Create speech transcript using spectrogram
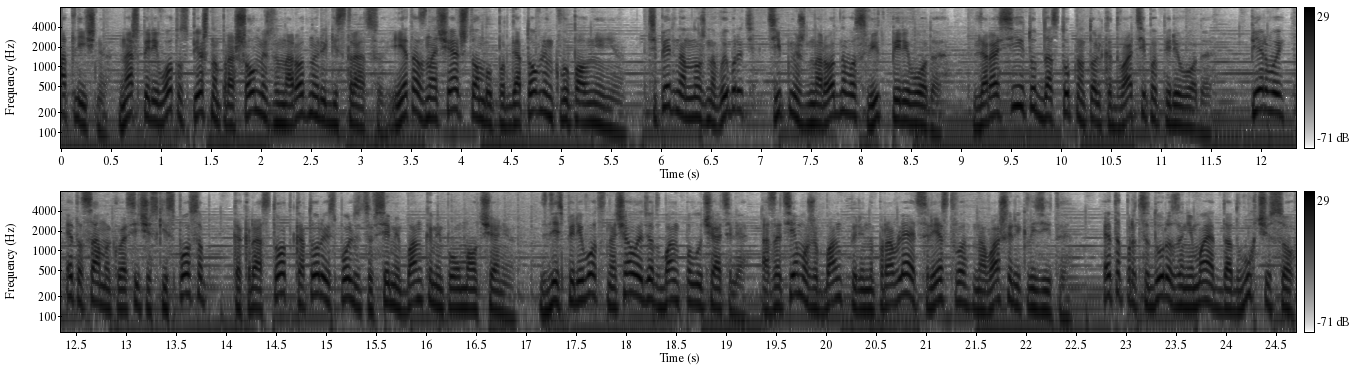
Отлично. Наш перевод успешно прошел международную регистрацию, и это означает, что он был подготовлен к выполнению. Теперь нам нужно выбрать тип международного SWIFT-перевода. Для России тут доступно только два типа перевода. Первый — это самый классический способ, как раз тот, который используется всеми банками по умолчанию. Здесь перевод сначала идет в банк получателя, а затем уже банк перенаправляет средства на ваши реквизиты. Эта процедура занимает до двух часов.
